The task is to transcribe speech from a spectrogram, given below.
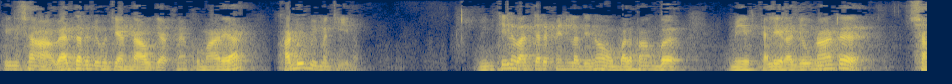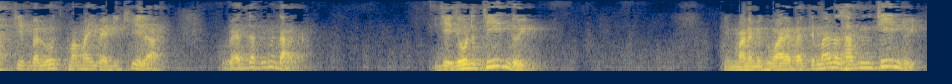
ඒ නිසා වැද්දට බිම තියන්න ආයුධයක් නැහැ කුමාරයා කඩු බිම තියනවා. මින් කියලා වැද්දට පෙන්ලා දෙනවා ඔබ බලපන් ඔබ මේ කැලේ රජ වුණාට ශක්තිය බලුවොත් මමයි වැඩි කියලා වැද්දා බිම දාගන්න. ඉතින් ඒකට තීන්දුවයි. මේ මනමේ කුමාරයා පැත්තෙන් බලන සතුන් තීන්දුවයි.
